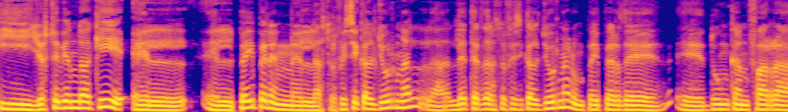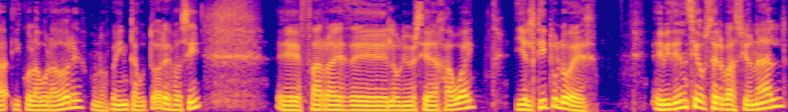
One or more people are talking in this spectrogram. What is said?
Y yo estoy viendo aquí el, paper en el Astrophysical Journal, la letter del Astrophysical Journal, un paper de eh, Duncan Farra y colaboradores, unos 20 autores o así. Eh, Farra es de la Universidad de Hawái. Y el título es evidencia observacional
